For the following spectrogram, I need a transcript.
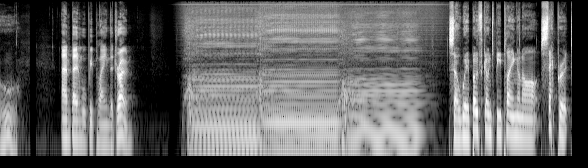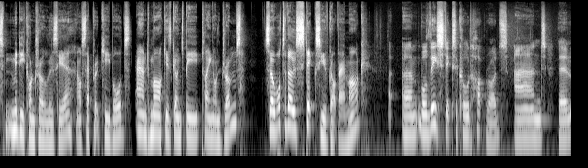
Ooh. And Ben will be playing the drone. So we're both going to be playing on our separate MIDI controllers here, our separate keyboards, and Mark is going to be playing on drums. So what are those sticks you've got there, Mark? Um, well, these sticks are called hot rods, and they're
